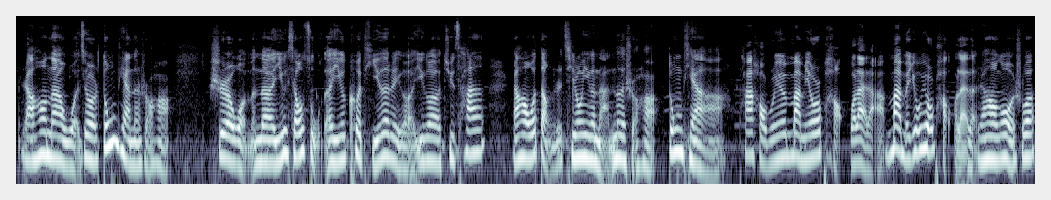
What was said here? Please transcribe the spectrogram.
然后呢，我就是冬天的时候，是我们的一个小组的一个课题的这个一个聚餐，然后我等着其中一个男的的时候，冬天啊，他好不容易慢慢悠悠跑过来的啊，慢慢悠悠跑过来的，然后跟我说：“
